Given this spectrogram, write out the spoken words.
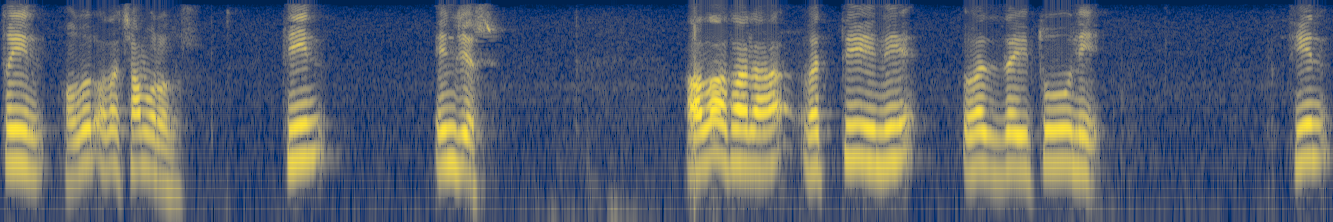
tin olur. O da çamur olur. Tin incir. Allah Teala ve tini ve zeytuni. Tin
